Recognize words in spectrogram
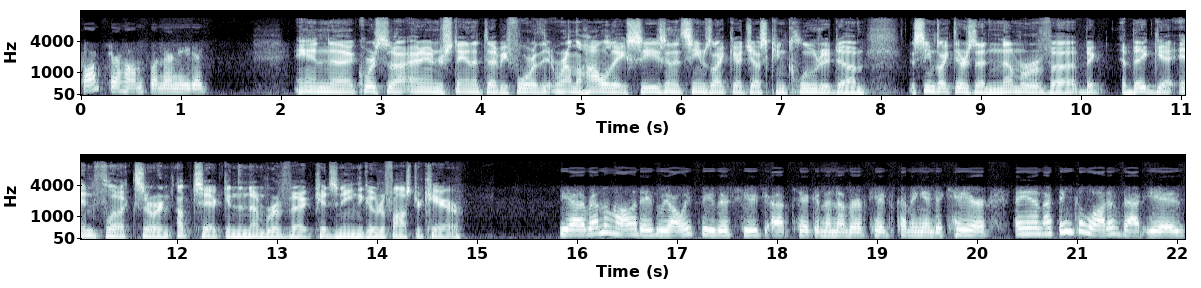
foster homes when they're needed. And uh, of course, uh, I understand that uh, before the, around the holiday season, it seems like uh, just concluded. Um, it seems like there's a number of uh, big, a big influx or an uptick in the number of kids needing to go to foster care. Yeah, around the holidays, we always see this huge uptick in the number of kids coming into care. And I think a lot of that is,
